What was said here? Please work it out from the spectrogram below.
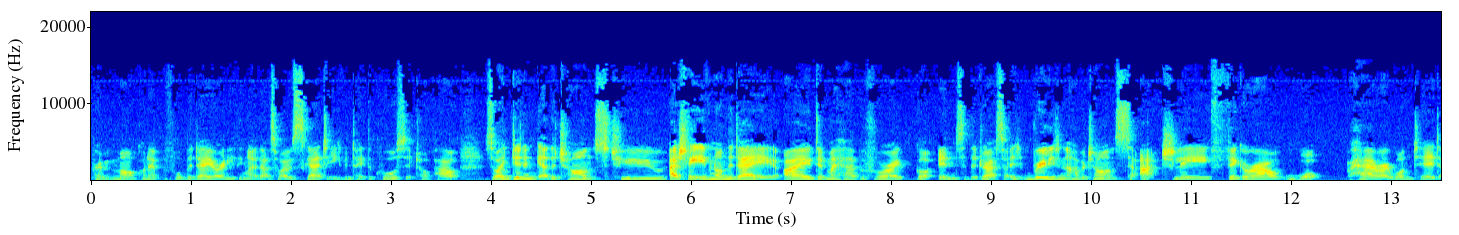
print mark on it before the day or anything like that so I was scared to even take the corset top out. So I didn't get the chance to actually even on the day I did my hair before I got into the dress. I really didn't have a chance to actually figure out what hair I wanted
